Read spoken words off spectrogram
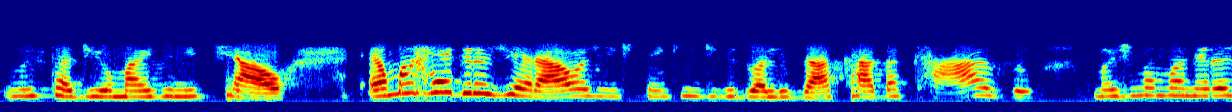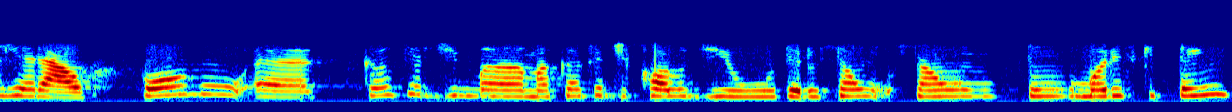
no estadio mais inicial. É uma regra geral, a gente tem que individualizar cada caso, mas de uma maneira geral, como uh, câncer de mama, câncer de colo de útero, são, são tumores que têm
